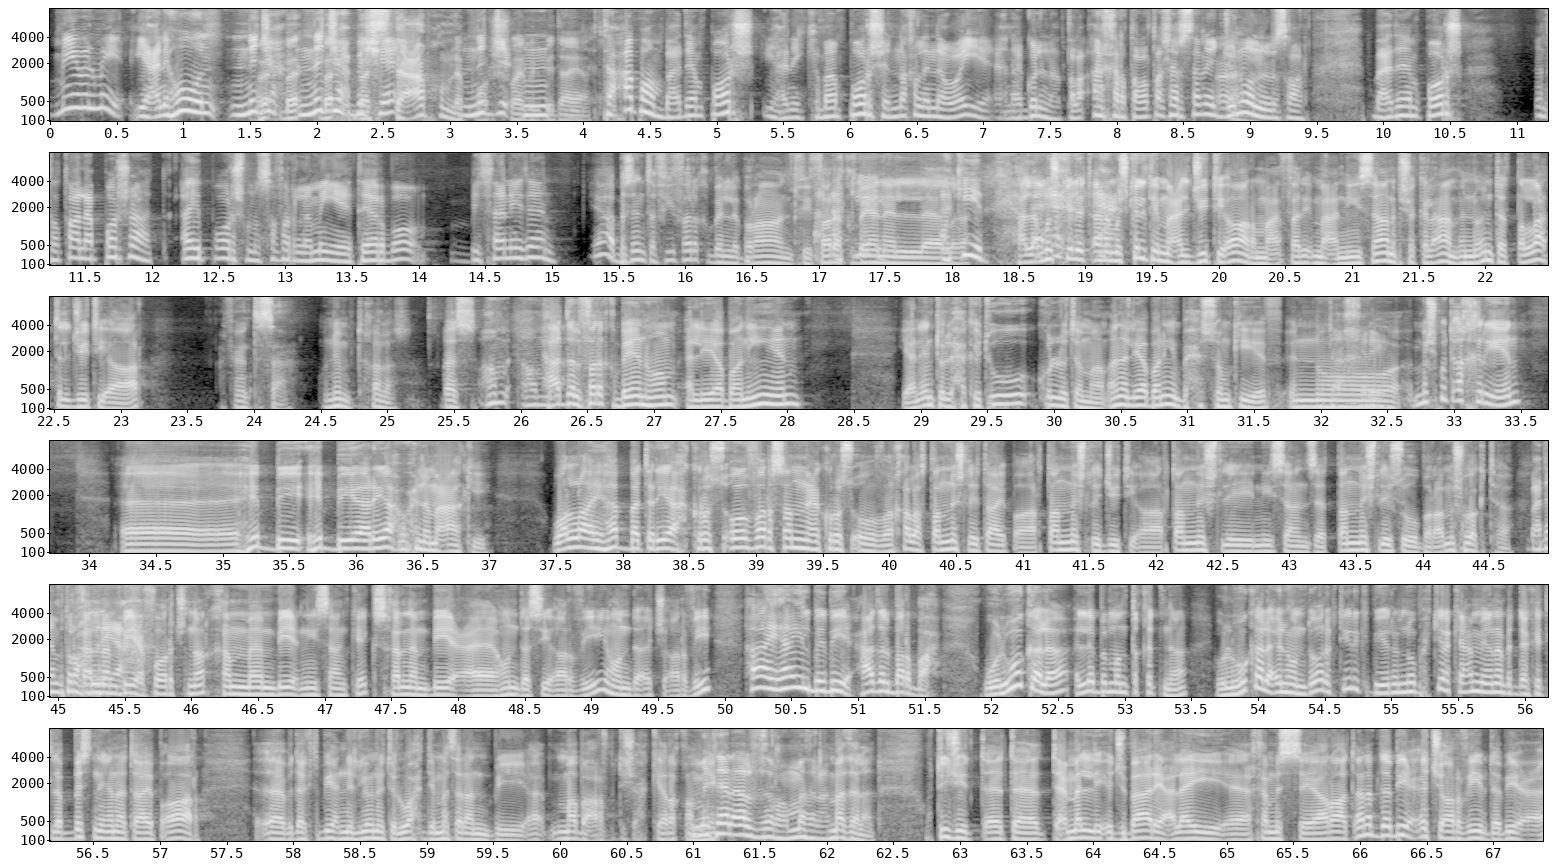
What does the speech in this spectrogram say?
100% يعني هو نجح ب- ب- نجح بشيء. بس تعبهم لبورش نج- شوي بالبدايات. تعبهم بعدين بورش. يعني كمان بورش النقلة النوعيه إحنا قلنا طلع آخر 13 سنة الجنون اللي صار. بعدين بورش أنت طالع بورشات. أي بورش من صفر ل 100 تيربو بثانيتين. يا بس أنت في فرق بين ال brand في فرق أكيد. بين ال أكيد. هلا مشكلة أنا مشكلتي مع ال GTR مع فريق مع نيسان بشكل عام إنه أنت طلعت ال GTR 2009 ونمت خلص. بس هم هم هذا الفرق بينهم اليابانيين يعني أنتوا اللي حكيتوه كله تمام. أنا اليابانيين بحسهم كيف؟ إنه متأخرين. مش متأخرين. آه هبي هبي يا رياح وإحنا معاكي. والله هبت رياح crossover صنع crossover. خلص طنش لي Type R طنش لي GTR طنش لي نيسان Z طنش لي سوبرا مش وقتها. بعدين بتروح خلينا. نبيع فورتشنر خلينا نبيع نيسان كيكس خلينا نبيع آه، هوندا CR-V هوندا HR-V. هاي هاي اللي ببيع هذا اللي بربح. والوكلاء اللي بمنطقتنا والوكلاء لهم دور كتير كبير إنه بحكي لك يا عمي أنا بدك تلبسني أنا Type R. آه، بدك تبيعني ال unit الوحده مثلا ب آه، ما بعرف بديش أحكي رقم هيك. 200 ألف درهم مثلا. مثلا. وتيجي تعمل لي إجباري علي خمس سيارات. أنا بدي أبيع HR-V بدي أبيع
